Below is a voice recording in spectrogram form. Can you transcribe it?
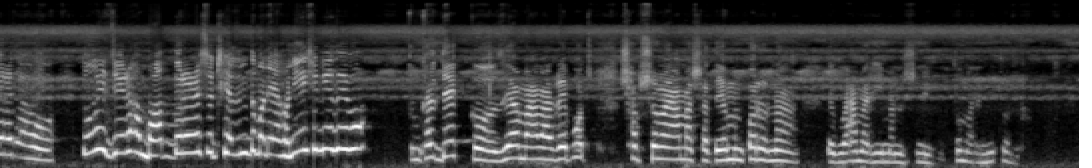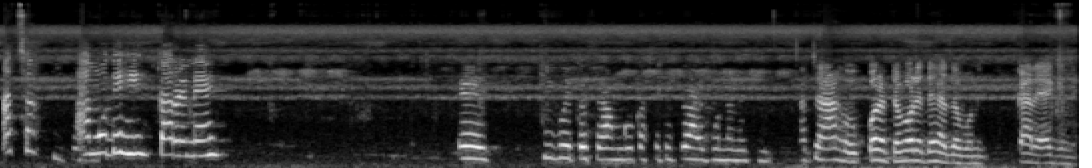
ধরে থাকো। তুমি যেরকম ভাব ধরে রয়েছো ঠিক আছে তোমার এখনই এসে নিয়ে যাব তুমি খালি দেখো যে আমার আমার রেপোর্ট সবসময় আমার সাথে এমন করো না দেখব আমার এই মানুষ নেই তোমার নিত না আচ্ছা আমিও দেখি কারণে। এই কি কইতেছে আমগো কাছে আইবো না নাকি? আচ্ছা পরেরটা পরে দেখা যাব নি কারে আগে নে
